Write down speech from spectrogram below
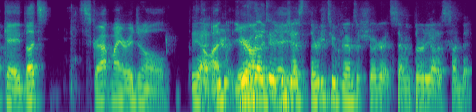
okay. Let's scrap my original. yeah, No, you're, you're you're on about the- to yeah, yeah. ingest 32 grams of sugar at 7:30 on a Sunday.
